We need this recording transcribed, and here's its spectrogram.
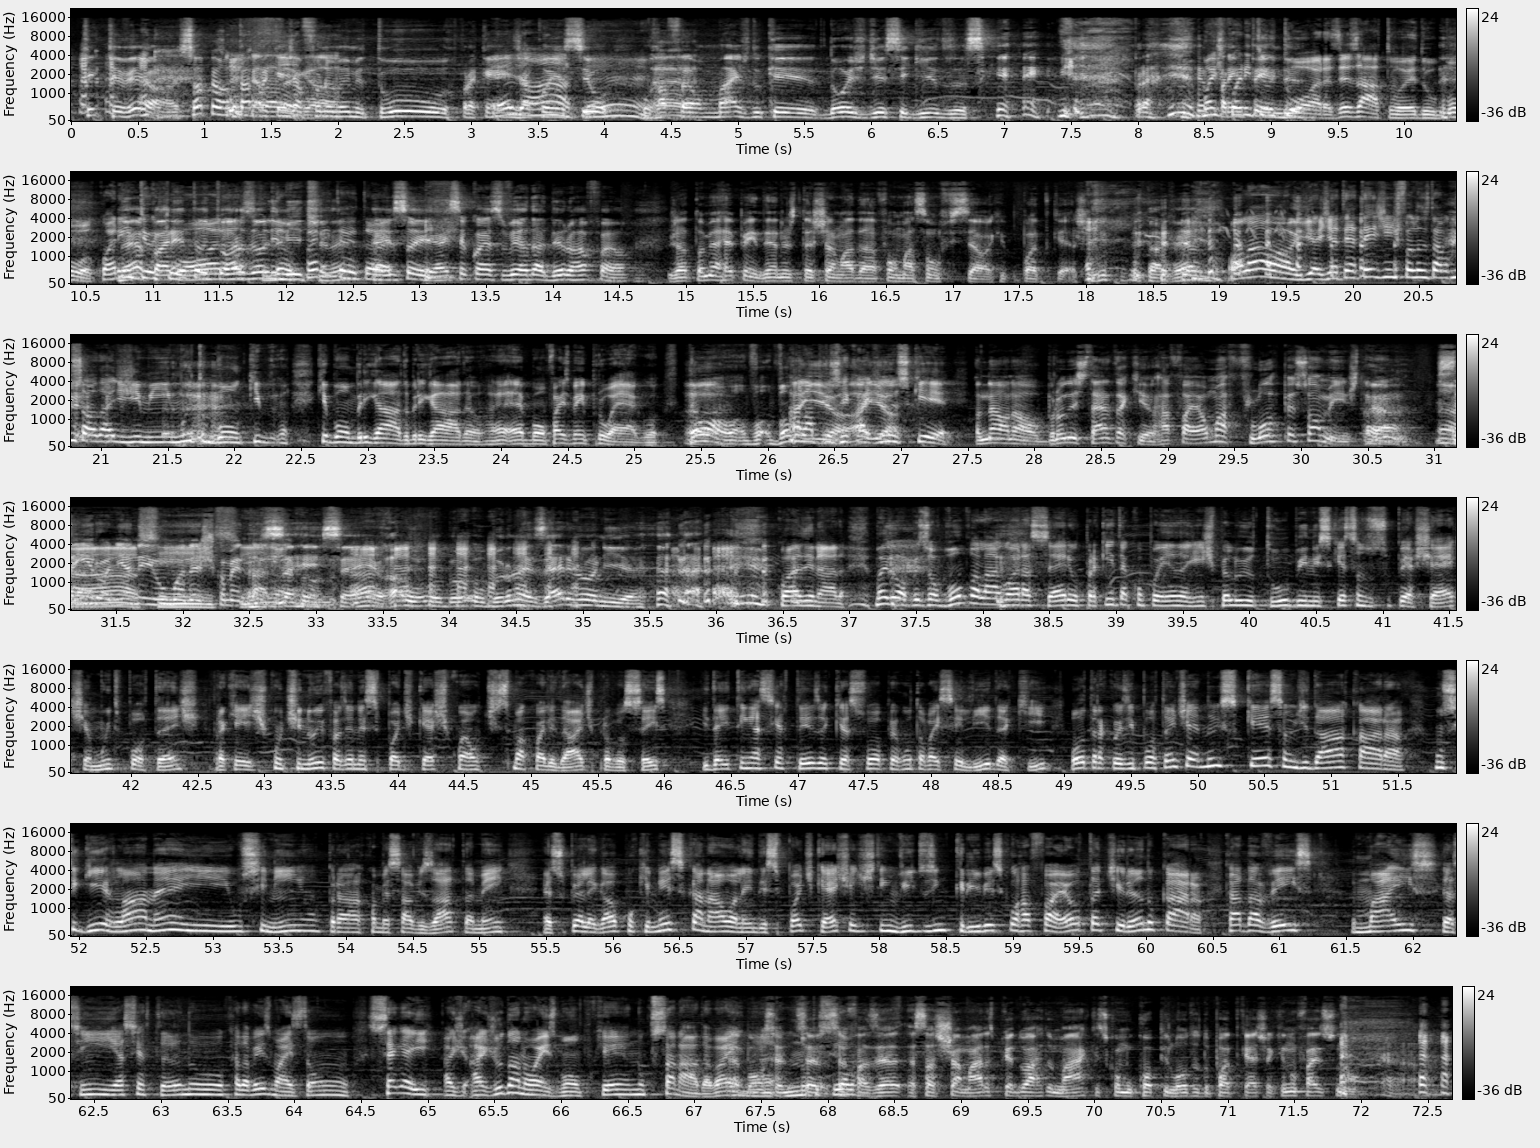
quem- quer ver? Ó, é só perguntar pra quem já legal. foi no Meme Tour, pra quem já Exato, conheceu é. o Rafael mais do que dois dias seguidos, assim. pra, Mais pra 48 entender. horas, exato, Edu. Boa, 48, Né? 48 horas, é o limite, né? 48 É horas. isso aí. Aí você conhece o verdadeiro Rafael. Já tô me arrependendo de ter chamado a formação oficial aqui pro podcast. Tá vendo? Olha lá, ó, já, já tem até gente falando que tava com saudade de mim. Muito bom, que, que bom, obrigado, obrigado. É, é bom, faz bem pro ego. Então, ó, v- vamos lá Aí, pros ó, recadinhos aí, ó. que. Não, não, o Bruno Stein tá aqui. O Rafael é uma flor pessoalmente, tá É. vendo? Sem Ah, ironia nenhuma sim, neste sim. comentário. né, Sem, Bruno? sem. O, o- o Bruno é zero ironia. Quase nada. Mas, ó, pessoal, vamos falar agora sério. Pra quem tá acompanhando a gente pelo YouTube, não esqueçam do superchat, é muito importante. Pra que a gente continue fazendo esse podcast com altíssima qualidade pra vocês. E daí tenha certeza que a sua pergunta vai ser lida aqui. Outra coisa importante é não esqueçam de dar, cara, um seguir lá, né? E o sininho pra começar a avisar também. É super legal porque nesse canal, além desse podcast, a gente tem vídeos incríveis que o Rafael tá tirando, cara, cada vez mais, assim, e acertando cada vez mais. Então, segue aí, aj- ajuda nós, bom, porque não custa nada, vai. É bom Não- você, não precisa- fazer essas chamadas, porque Eduardo Marques, como copiloto do podcast aqui, não faz isso não.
